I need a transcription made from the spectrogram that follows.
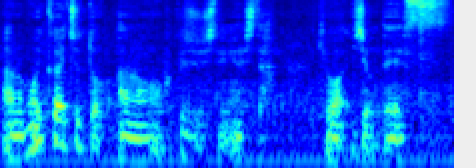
あのもう一回ちょっとあの復習してみました。今日は以上です。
